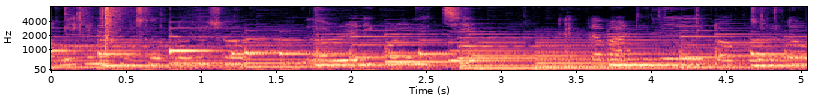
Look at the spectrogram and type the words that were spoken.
আমি এখানে সব রেডি করে নিচ্ছি। একটা বাটিতে টক জলটাও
